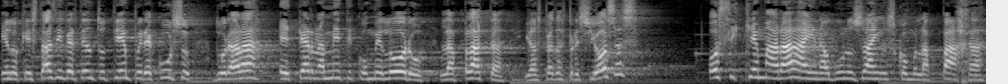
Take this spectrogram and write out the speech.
en lo que estás invirtiendo tu tiempo y recursos durará eternamente como el oro, la plata y las piedras preciosas? ¿O se quemará en algunos años como la paja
